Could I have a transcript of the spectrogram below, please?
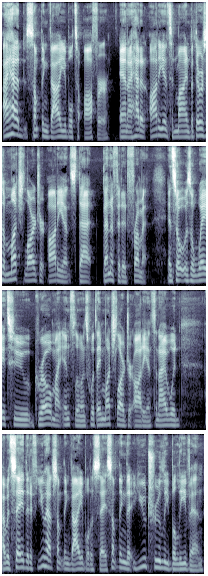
I had something valuable to offer and I had an audience in mind, but there was a much larger audience that benefited from it. And so it was a way to grow my influence with a much larger audience. And I would I would say that if you have something valuable to say, something that you truly believe in,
